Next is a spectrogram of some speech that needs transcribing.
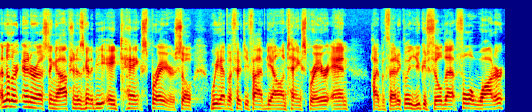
Another interesting option is gonna be a tank sprayer. So we have a 55 gallon tank sprayer and hypothetically, you could fill that full of water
